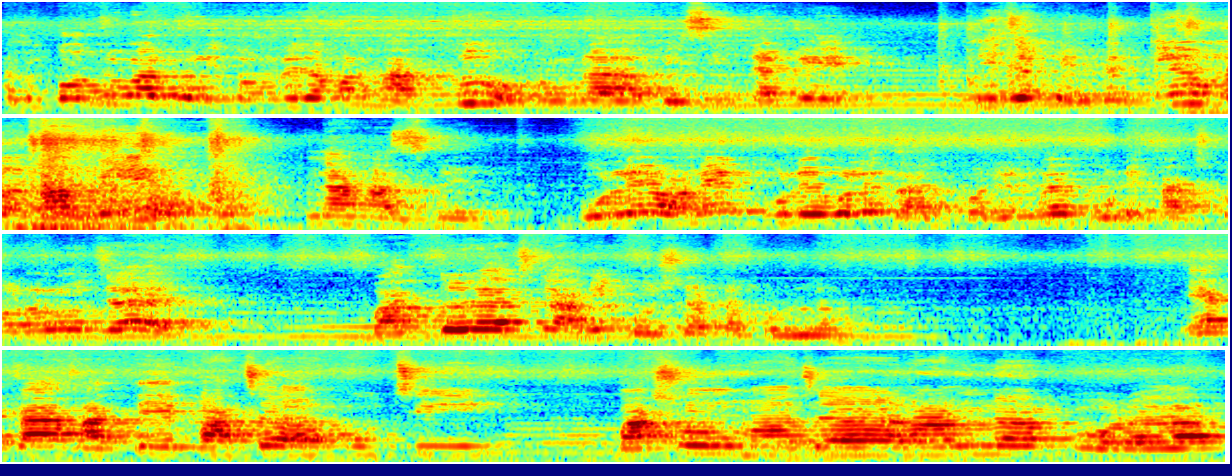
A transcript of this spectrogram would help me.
আমি কতবার বলি তোমরা যখন হাত ধো তোমরা বেসিনটাকে মেজে ফেলবে। কেউ না না মেয়ে না হাজবেন্ড বলে অনেক বলে বলে তারপরে ভাই বলে কাজ করানো যায়। বাধ্য হয়ে আজকে আমি পরিষ্কারটা করলাম। একা হাতে কাঁচা কুচি, বাসন মাজা, রান্না করা,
